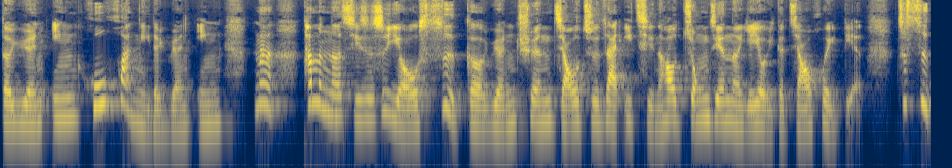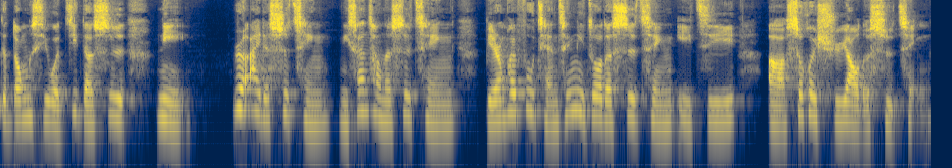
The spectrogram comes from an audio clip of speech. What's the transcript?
的原因，呼唤你的原因，那他们呢，其实是由四个圆圈交织在一起，然后中间呢也有一个交汇点。这四个东西，我记得是你热爱的事情、你擅长的事情、别人会付钱请你做的事情，以及呃社会需要的事情。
